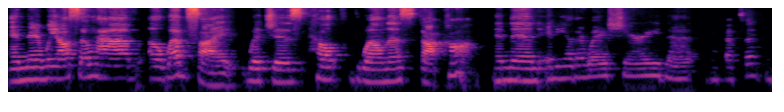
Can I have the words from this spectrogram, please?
And then we also have a website, which is healthdwellness.com. And then any other way, Sherry, that that's it. We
